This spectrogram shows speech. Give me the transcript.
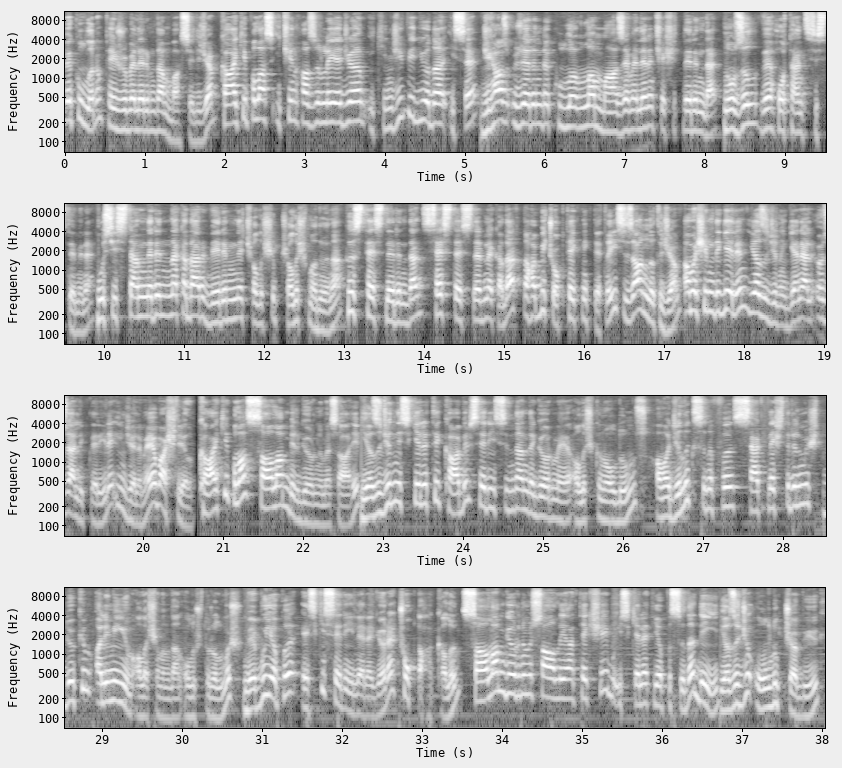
ve kullanım tecrübelerimden bahsedeceğim. K2 Plus için hazırlayacağım ikinci videoda ise cihaz üzerinde kullanılan malzemelerin çeşitlerinden nozzle ve hot end sistemine, bu sistemlerin ne kadar verimli çalışıp çalışmadığına, hız testlerinden ses testlerine kadar daha birçok teknik detayı size anlatacağım. Ama şimdi gelin yazıcının genel özellikleriyle incelemeye başlayalım. K2 Plus sağlam bir görünüme sahip. Yazıcının iskeleti K1 serisinden de görmeye alışkın olduğumuz havacılık sınıfı sertleştirilmiş döküm alüminyum alaşımından oluşturulmuş ve bu yapı eski serilere göre çok daha kalın. Sağlam görünümü sağlayan tek şey bu iskelet yapısı da değil. Yazıcı oldukça büyük.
